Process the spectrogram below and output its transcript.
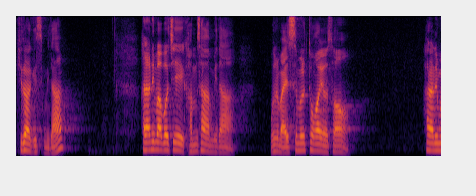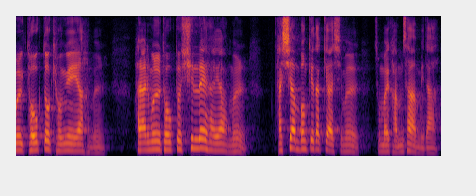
기도하겠습니다. 하나님 아버지 감사합니다. 오늘 말씀을 통하여서 하나님을 더욱더 경외해야 함을 하나님을 더욱더 신뢰해야 함을 다시 한번 깨닫게 하심을 정말 감사합니다.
